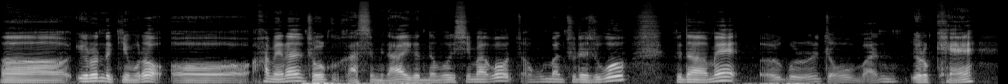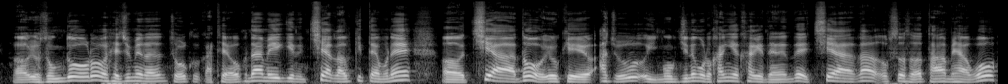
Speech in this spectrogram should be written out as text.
어 이런 느낌으로 어 하면은 좋을 것 같습니다. 이건 너무 심하고 조금만 줄여주고 그 다음에 얼굴을 조금만 요렇게 어, 요 정도로 해주면은 좋을 것 같아요. 그 다음에 여기는 치아가 없기 때문에, 어, 치아도 이렇게 아주 인공지능으로 강력하게 되는데, 치아가 없어서 다음에 하고,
